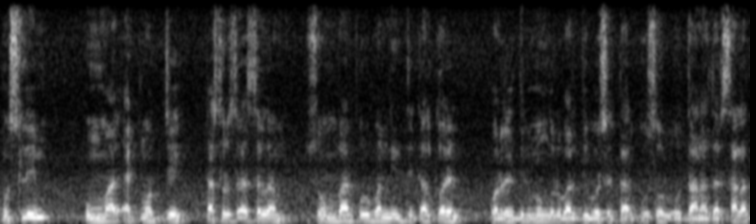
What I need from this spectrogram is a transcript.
মুসলিম উম্মার একমত যে রাসুল সাল্লাম সোমবার পূর্বাহ্নে ইন্তেকাল করেন, পরের দিন মঙ্গলবার দিবসে তার গোসল ও জানাজার সালাদ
